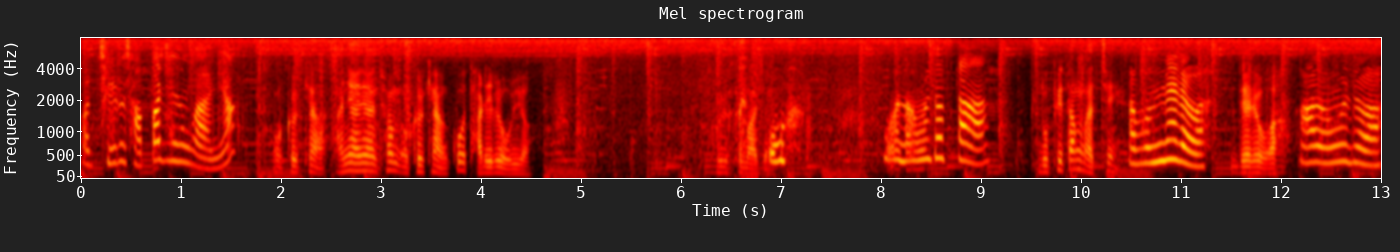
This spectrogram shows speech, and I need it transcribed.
아, 뒤로 자빠지는 거 아니야? 어 그렇게 안- 아니 아니야 처음 어, 그렇게 앉고 다리를 올려 그렇게 맞아 오, 와, 너무 좋다. 높이 딱 맞지 아, 못 내려와. 내려와 아, 너무 좋아.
